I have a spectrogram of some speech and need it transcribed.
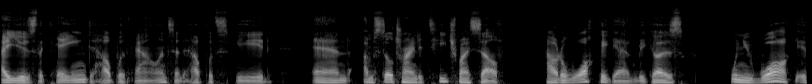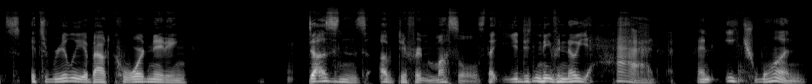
I use the cane to help with balance and to help with speed. And I'm still trying to teach myself how to walk again because when you walk, it's it's really about coordinating dozens of different muscles that you didn't even know you had. And each one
